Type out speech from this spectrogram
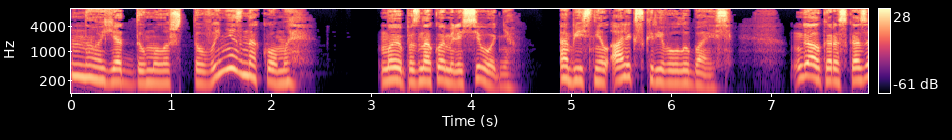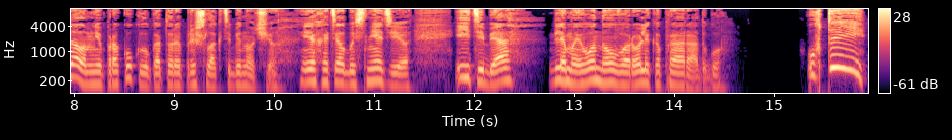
«Но я думала, что вы не знакомы». «Мы познакомились сегодня», — объяснил Алекс, криво улыбаясь. Галка рассказала мне про куклу, которая пришла к тебе ночью. Я хотел бы снять ее и тебя для моего нового ролика про радугу. «Ух ты!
